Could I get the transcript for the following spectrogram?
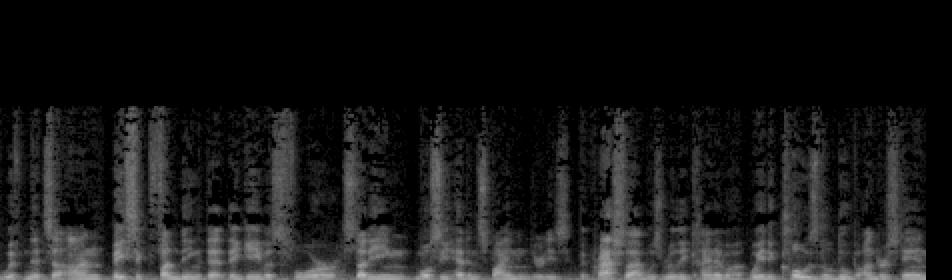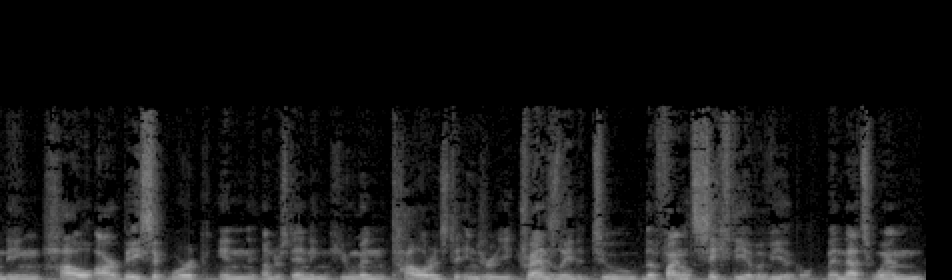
with NHTSA on basic funding that they gave us for studying mostly head and spine injuries. The crash lab was really kind of a way to close the loop, understanding how our basic work in understanding human tolerance to injury translated to the final safety of a vehicle. And that's when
